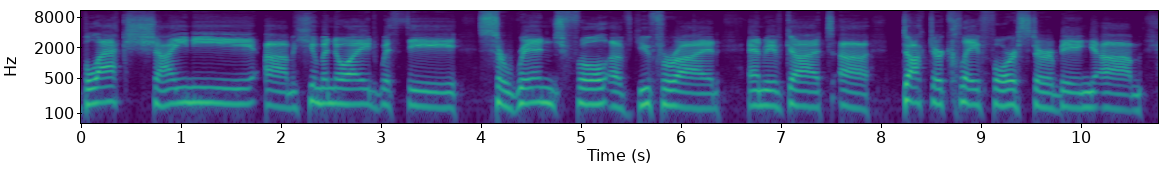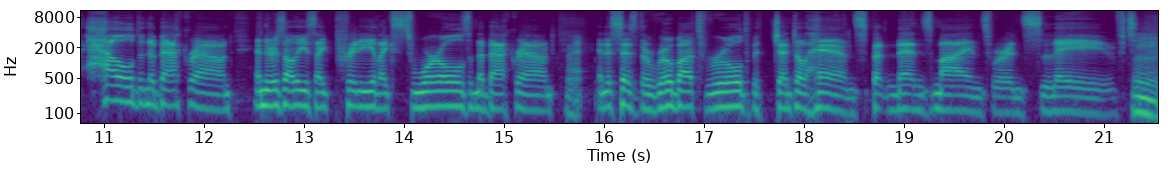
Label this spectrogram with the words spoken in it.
black shiny um, humanoid with the syringe full of euphoride, and we've got uh, Dr. Clay Forester being um, held in the background, and there's all these like pretty like swirls in the background, Right. and it says the robots ruled with gentle hands, but men's minds were enslaved. Hmm.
